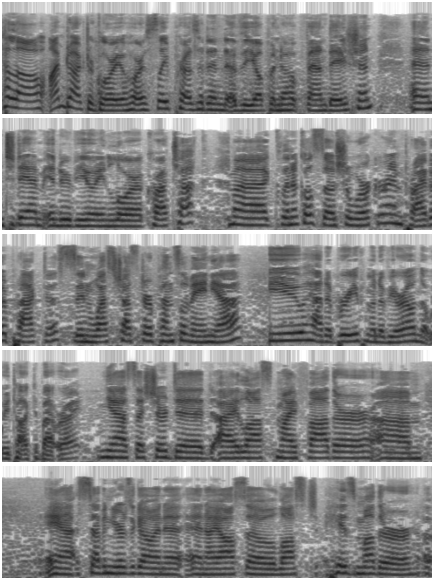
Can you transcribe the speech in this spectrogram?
Hello, I'm Dr. Gloria Horsley, president of the Open to Hope Foundation, and today I'm interviewing Lara Krawchuck. I'm a clinical social worker in private practice in West Chester, Pennsylvania. You had a bereavement of your own that we talked about, right? Yes, I sure did. I lost my father um, and seven years ago, and, and I also lost his mother a,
